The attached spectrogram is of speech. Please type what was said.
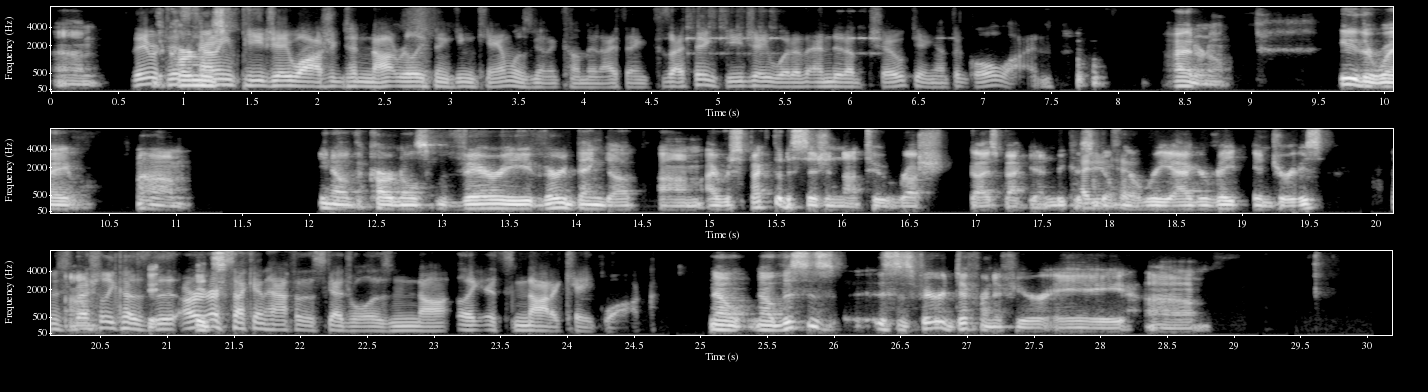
Um, They were the Cardinals- discounting PJ Washington, not really thinking Cam was going to come in. I think because I think PJ would have ended up choking at the goal line. I don't know. Either way, um, you know, the Cardinals very, very banged up. Um, I respect the decision not to rush guys back in I because you do don't want to re-aggravate injuries. Especially because Um, our, our second half of the schedule is not like it's not a cakewalk. Now, now this is this is very different if you're a um,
